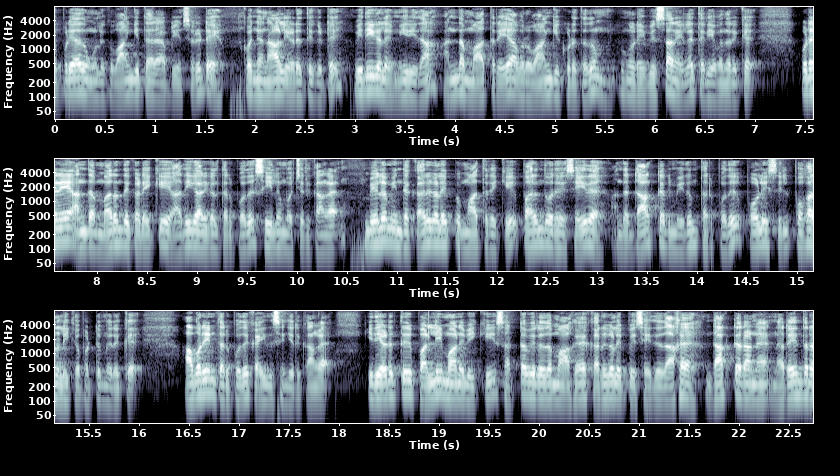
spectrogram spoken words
எப்படியாவது உங்களுக்கு வாங்கித்தரேன் அப்படின்னு சொல்லிட்டு கொஞ்சம் நாள் எடுத்துக்கிட்டு விதிகளை மீறி தான் அந்த மாத்திரையை அவர் வாங்கி கொடுத்ததும் இவங்களுடைய விசாரணையில் தெரிய வந்திருக்கு. உடனே அந்த மருந்து கடைக்கு அதிகாரிகள் தற்போது சீலும் வச்சுருக்காங்க. மேலும் இந்த கருகலைப்பு மாத்திரைக்கு பரிந்துரை செய்த அந்த டாக்டர் மீது மீதும் தற்போது போலீஸில் புகார் அளிக்கப்பட்டும் இருக்கு. அவரையும் தற்போது கைது செஞ்சிருக்காங்க. இதையடுத்து பள்ளி மாணவிக்கு சட்டவிரோதமாக கருகலைப்பு செய்ததாக டாக்டரான நரேந்திர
